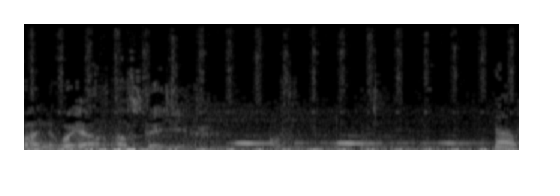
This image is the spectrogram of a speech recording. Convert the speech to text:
Find a way out. I'll stay here. No.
